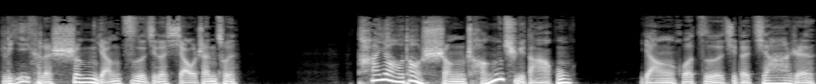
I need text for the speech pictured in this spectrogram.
离开了生养自己的小山村。他要到省城去打工，养活自己的家人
